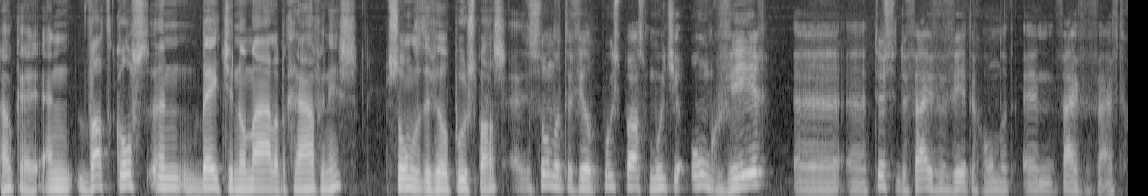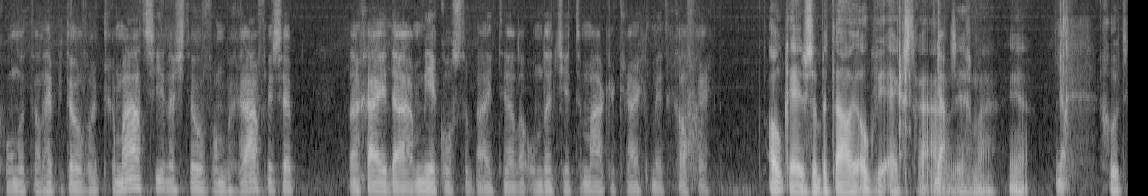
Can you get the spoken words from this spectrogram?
Oké, en wat kost een beetje normale begrafenis? Zonder te veel poespas? Eh, Zonder te veel poespas moet je ongeveer eh, tussen de 4500 en 5500. Dan heb je het over een crematie. En als je het over een begrafenis hebt, dan ga je daar meer kosten bij tellen. Omdat je te maken krijgt met grafrecht. Oké, dus dan betaal je ook weer extra aan, Ja. zeg maar. Ja. Ja. Goed.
